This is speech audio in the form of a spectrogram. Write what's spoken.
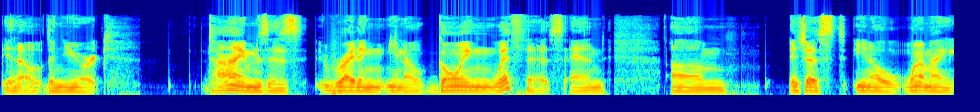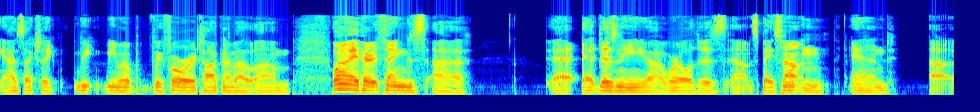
you know, the New York Times is writing, you know, going with this, and um, it's just you know one of my I was actually we, we were, before we were talking about um one of my favorite things uh at, at Disney uh, World is um, Space Mountain. And uh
